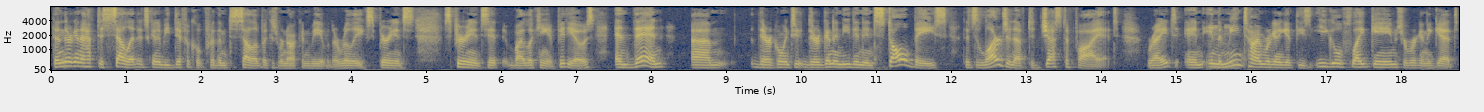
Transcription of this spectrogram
Then they're going to have to sell it. It's going to be difficult for them to sell it because we're not going to be able to really experience experience it by looking at videos, and then. Um, they're going to they're going to need an install base that's large enough to justify it right and in the meantime we're going to get these eagle flight games or we're going to get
